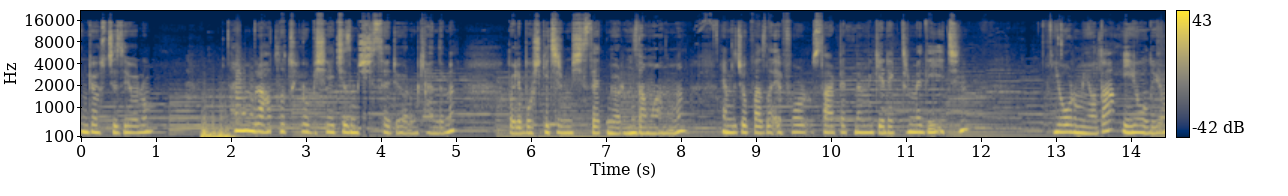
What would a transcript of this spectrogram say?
göz çiziyorum. Hem rahatlatıyor bir şey çizmiş hissediyorum kendimi. Böyle boş geçirmiş hissetmiyorum zamanımı. Hem de çok fazla efor sarf etmemi gerektirmediği için yormuyor da iyi oluyor.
